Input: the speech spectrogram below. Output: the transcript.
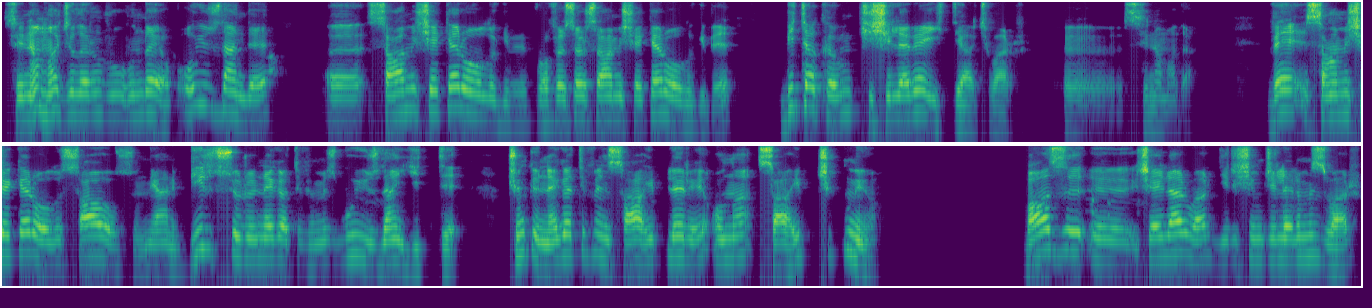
Sinemacıların ruhunda yok. O yüzden de e, Sami Şekeroğlu gibi, Profesör Sami Şekeroğlu gibi bir takım kişilere ihtiyaç var e, sinemada. Ve Sami Şekeroğlu sağ olsun yani bir sürü negatifimiz bu yüzden gitti. Çünkü negatifin sahipleri ona sahip çıkmıyor. Bazı e, şeyler var, girişimcilerimiz var.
